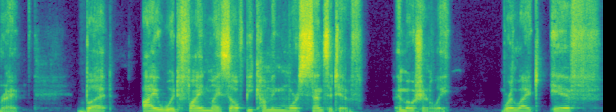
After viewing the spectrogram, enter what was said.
right? But I would find myself becoming more sensitive emotionally. Where like if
